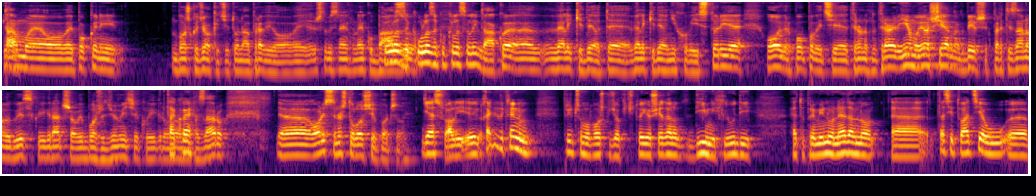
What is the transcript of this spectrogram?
tamo je ovaj, pokojni Boško Đokić je tu napravio, ovaj, što bi se rekao, neku bazu. Ulazak, ulazak u KLS ligu. Tako je, e, veliki deo te, veliki deo njihove istorije. Oliver Popović je trenutno trener. Imamo još jednog bivšeg partizanovog visokog igrača, ovaj Bože Đumića koji igra u Tako Novom je. pazaru. E, oni su nešto lošije počeli. Jesu, ali e, hajde da krenem pričom o Bošku Đokiću. To je još jedan od divnih ljudi. Eto, preminuo nedavno. E, ta situacija u e,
